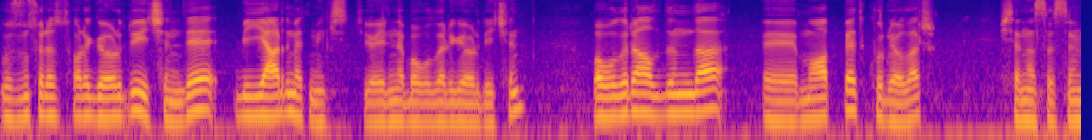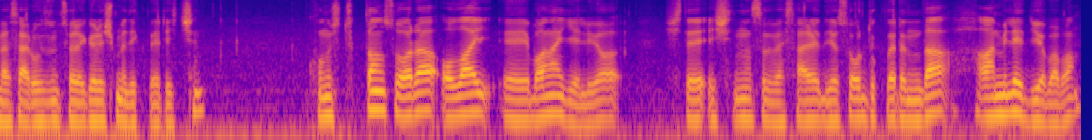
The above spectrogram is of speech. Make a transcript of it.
uzun süre sonra gördüğü için de bir yardım etmek istiyor elinde bavulları gördüğü için. Bavulları aldığında e, muhabbet kuruyorlar. İşte nasılsın vesaire uzun süre görüşmedikleri için. Konuştuktan sonra olay e, bana geliyor. İşte eşin nasıl vesaire diye sorduklarında hamile diyor babam.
